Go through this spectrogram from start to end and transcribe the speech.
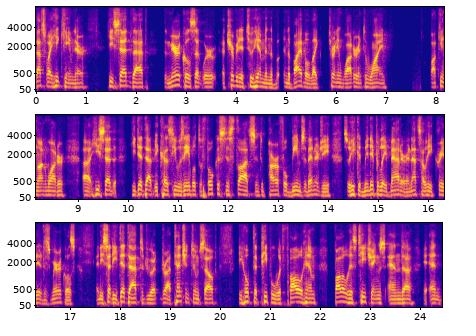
that's why he came there. He said that the miracles that were attributed to him in the in the Bible, like turning water into wine, walking on water. Uh, he said he did that because he was able to focus his thoughts into powerful beams of energy so he could manipulate matter. And that's how he created his miracles. And he said he did that to draw, draw attention to himself. He hoped that people would follow him, follow his teachings. And, uh, and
